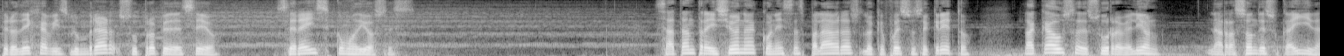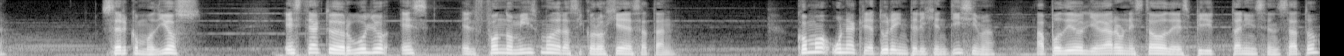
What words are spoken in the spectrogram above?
pero deja vislumbrar su propio deseo. Seréis como dioses. Satán traiciona con estas palabras lo que fue su secreto, la causa de su rebelión, la razón de su caída. Ser como Dios. Este acto de orgullo es el fondo mismo de la psicología de Satán. ¿Cómo una criatura inteligentísima ha podido llegar a un estado de espíritu tan insensato?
